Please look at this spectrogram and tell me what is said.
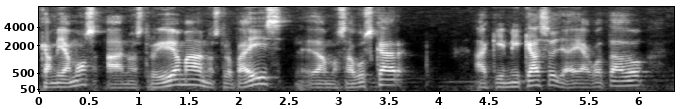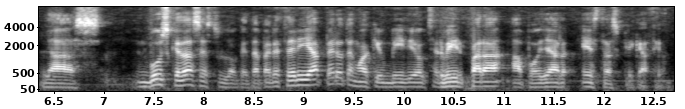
Cambiamos a nuestro idioma, a nuestro país, le damos a buscar. Aquí en mi caso ya he agotado las búsquedas, esto es lo que te aparecería, pero tengo aquí un vídeo que servir para apoyar esta explicación.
